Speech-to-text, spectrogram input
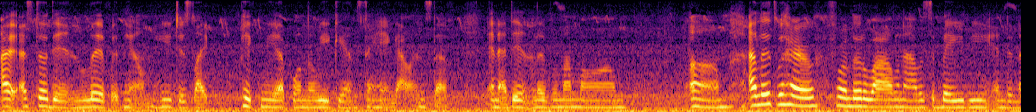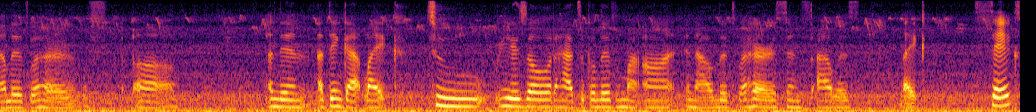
I, I still didn't live with him. He just like picked me up on the weekends to hang out and stuff. And I didn't live with my mom. Um, I lived with her for a little while when I was a baby, and then I lived with her. Uh, and then I think at like two years old, I had to go live with my aunt, and I lived with her since I was like six.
